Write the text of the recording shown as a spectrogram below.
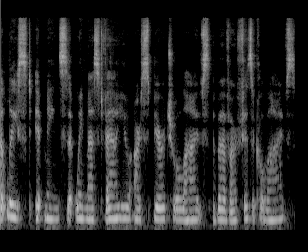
At least it means that we must value our spiritual lives above our physical lives.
